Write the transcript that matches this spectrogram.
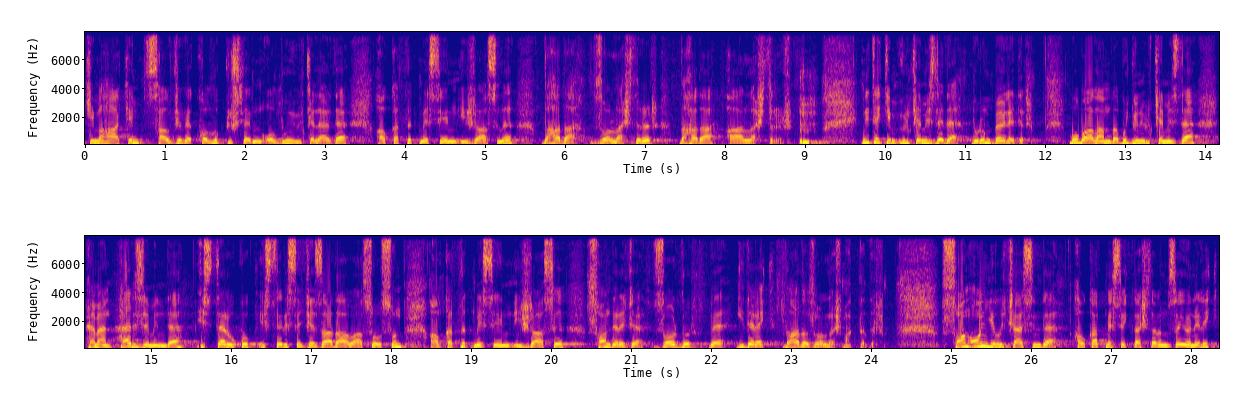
kimi hakim, savcı ve kolluk güçlerinin olduğu ülkelerde avukatlık mesleğinin icrasını daha da zorlaştırır, daha da ağırlaştırır. Nitekim ülkemizde de durum böyledir. Bu bağlamda bugün ülkemizde hemen her zeminde ister hukuk ister ise ceza davası olsun avukatlık mesleğinin icrası son derece zordur ve giderek daha da zorlaşmaktadır. Son 10 yıl içerisinde avukat meslektaşlarımıza yönelik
